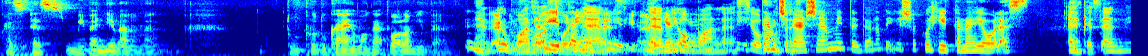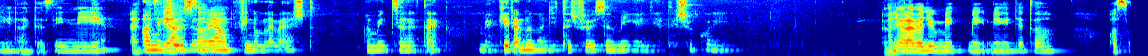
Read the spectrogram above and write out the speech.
Ez, ez miben nyilván meg túlprodukálja magát valamiben? Nem, De jobban lesz. Nem, nem, nem, jobban lesz. Jobban nem csinál lesz. semmit egy darabig, és akkor hirtelen jó lesz. Elkezd enni, elkezd inni, elkezd Annyi főzöm játszani. olyan finom levest, amit szeretek. Megkéred a nagyit, hogy főzöm még egyet, és akkor így. Anya, levegyünk még, még, még egyet a, az,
